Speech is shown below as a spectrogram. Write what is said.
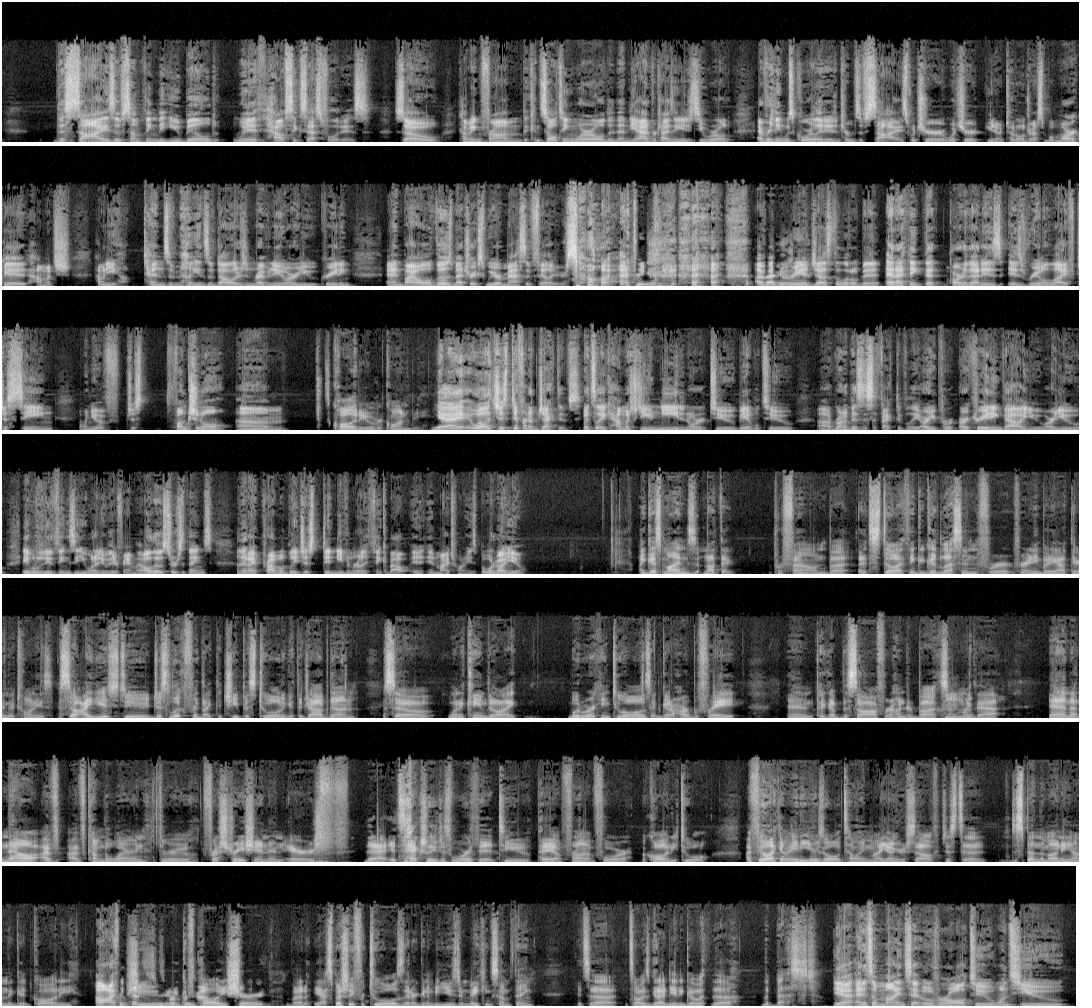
the size of something that you build with how successful it is. So coming from the consulting world and then the advertising agency world, everything was correlated in terms of size, what's your what's your you know total addressable market, how much how many tens of millions of dollars in revenue are you creating? And by all of those metrics, we are massive failures. So I had to I've had to readjust a little bit. And I think that part of that is is real life, just seeing when you have just functional um It's quality over quantity. yeah, well, it's just different objectives. It's like how much do you need in order to be able to uh, run a business effectively? Are you pr- are creating value? Are you able to do things that you want to do with your family? All those sorts of things that I probably just didn't even really think about in, in my twenties. But what about you? I guess mine's not that profound, but it's still I think a good lesson for for anybody out there in their 20s. So I used to just look for like the cheapest tool to get the job done. So when it came to like woodworking tools, I'd go to Harbor Freight and pick up the saw for a hundred bucks, something mm-hmm. like that. And uh, now I've I've come to learn through frustration and errors that it's actually just worth it to pay up front for a quality tool. I feel like I'm 80 years old telling my younger self just to to spend the money on the good quality. Oh, I think shoes and a good quality shirt. But yeah, especially for tools that are going to be used in making something, it's a it's always a good idea to go with the the best. Yeah, and it's a mindset overall too. Once you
